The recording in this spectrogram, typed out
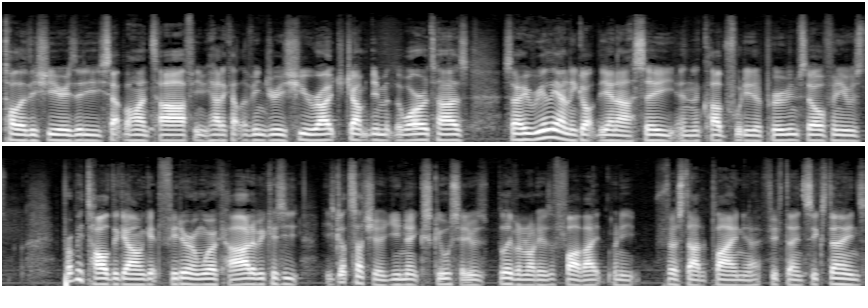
Tolo this year is that he sat behind Tarf. He had a couple of injuries. Hugh Roach jumped him at the Waratahs, so he really only got the NRC and the club footy to prove himself. And he was probably told to go and get fitter and work harder because he he's got such a unique skill set. He was, believe it or not, he was a five eight when he first started playing. You know, 15, 16s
